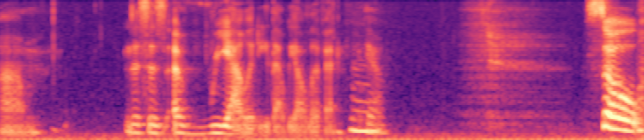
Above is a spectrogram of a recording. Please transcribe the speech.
Um, this is a reality that we all live in. Yeah. So,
